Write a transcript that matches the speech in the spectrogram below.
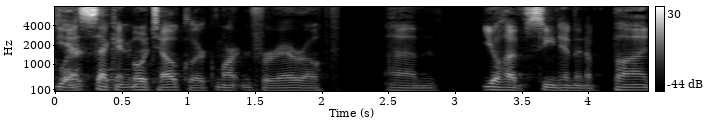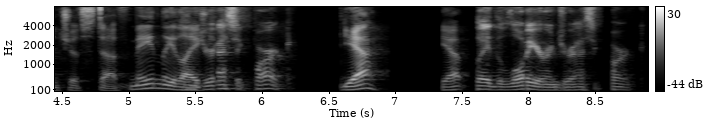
yeah, clerk or second motel clerk Martin Ferrero. Um, you'll have seen him in a bunch of stuff, mainly like In like Jurassic Park. yeah, yep, Played the lawyer in Jurassic Park.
